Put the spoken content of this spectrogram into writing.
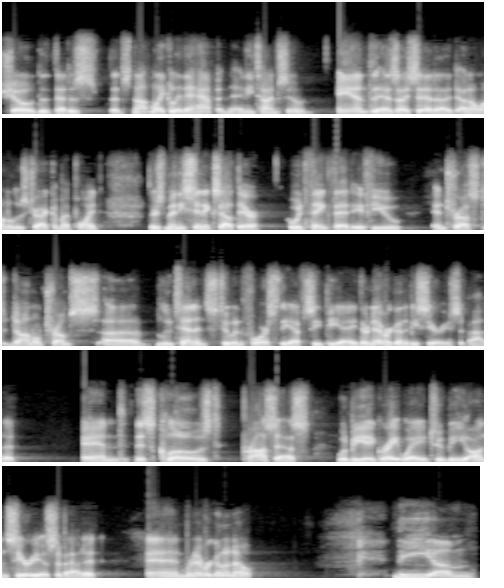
showed that that is that's not likely to happen anytime soon. And as I said, I, I don't want to lose track of my point. There's many cynics out there who would think that if you entrust Donald Trump's uh, lieutenants to enforce the FCPA, they're never going to be serious about it. And this closed process would be a great way to be unserious about it, and we're never going to know. The um,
